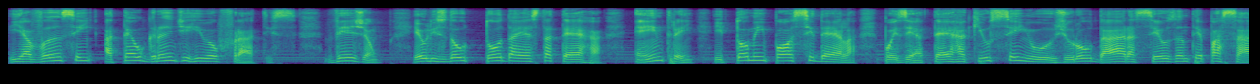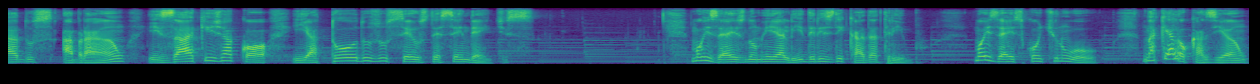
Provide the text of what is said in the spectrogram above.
e avancem até o grande rio Eufrates. Vejam, eu lhes dou toda esta terra. Entrem e tomem posse dela, pois é a terra que o Senhor jurou dar a seus antepassados, Abraão, Isaque e Jacó, e a todos os seus descendentes. Moisés nomeia líderes de cada tribo. Moisés continuou: Naquela ocasião,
